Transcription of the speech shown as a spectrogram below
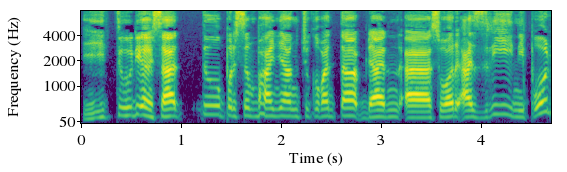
Itu dia satu satu persembahan yang cukup mantap dan uh, suara Azri ni pun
